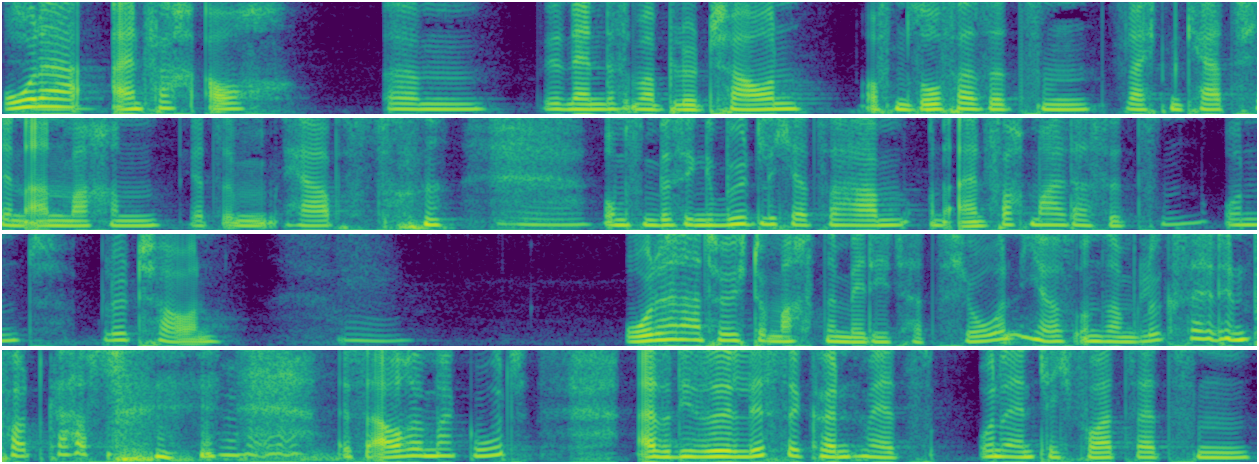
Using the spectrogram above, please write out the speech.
Oder einfach auch, ähm, wir nennen das immer blöd schauen, auf dem Sofa sitzen, vielleicht ein Kerzchen anmachen, jetzt im Herbst, um es ein bisschen gemütlicher zu haben und einfach mal da sitzen und blöd schauen. Oder natürlich, du machst eine Meditation hier aus unserem Glücksheldin-Podcast. Ist auch immer gut. Also diese Liste könnten wir jetzt unendlich fortsetzen.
